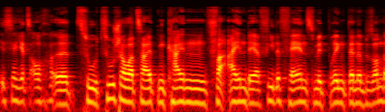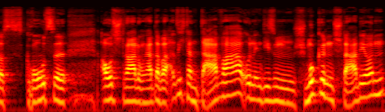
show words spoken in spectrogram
Ist ja jetzt auch äh, zu Zuschauerzeiten kein Verein, der viele Fans mitbringt, der eine besonders große Ausstrahlung hat. Aber als ich dann da war und in diesem schmucken Stadion,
